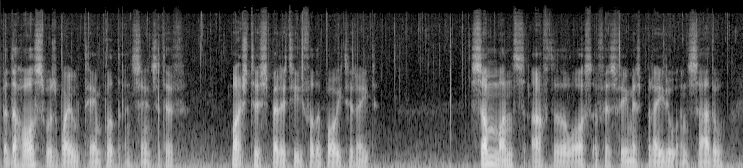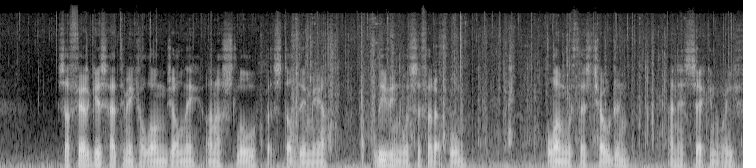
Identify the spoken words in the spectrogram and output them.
But the horse was wild tempered and sensitive, much too spirited for the boy to ride. Some months after the loss of his famous bridle and saddle, Sir Fergus had to make a long journey on a slow but sturdy mare, leaving Lucifer at home, along with his children and his second wife.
